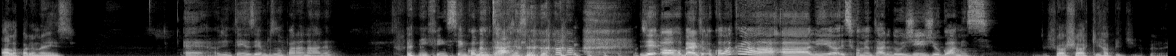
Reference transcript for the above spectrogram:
Fala, paranaense. É, a gente tem exemplos no Paraná, né? Enfim, sem comentário. oh, Roberto, coloca ali esse comentário do Gigio Gomes. Deixa eu achar aqui rapidinho, peraí.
